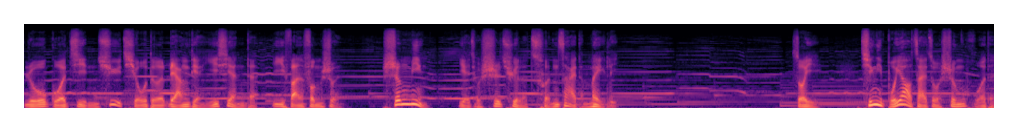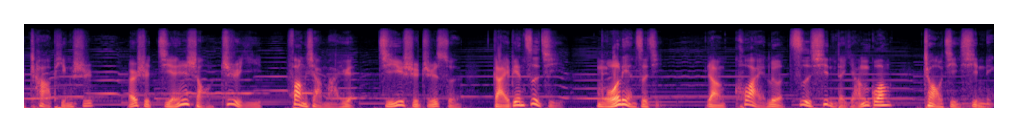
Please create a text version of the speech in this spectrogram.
如果仅去求得两点一线的一帆风顺，生命也就失去了存在的魅力。所以，请你不要再做生活的差评师，而是减少质疑，放下埋怨，及时止损。改变自己，磨练自己，让快乐自信的阳光照进心灵。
